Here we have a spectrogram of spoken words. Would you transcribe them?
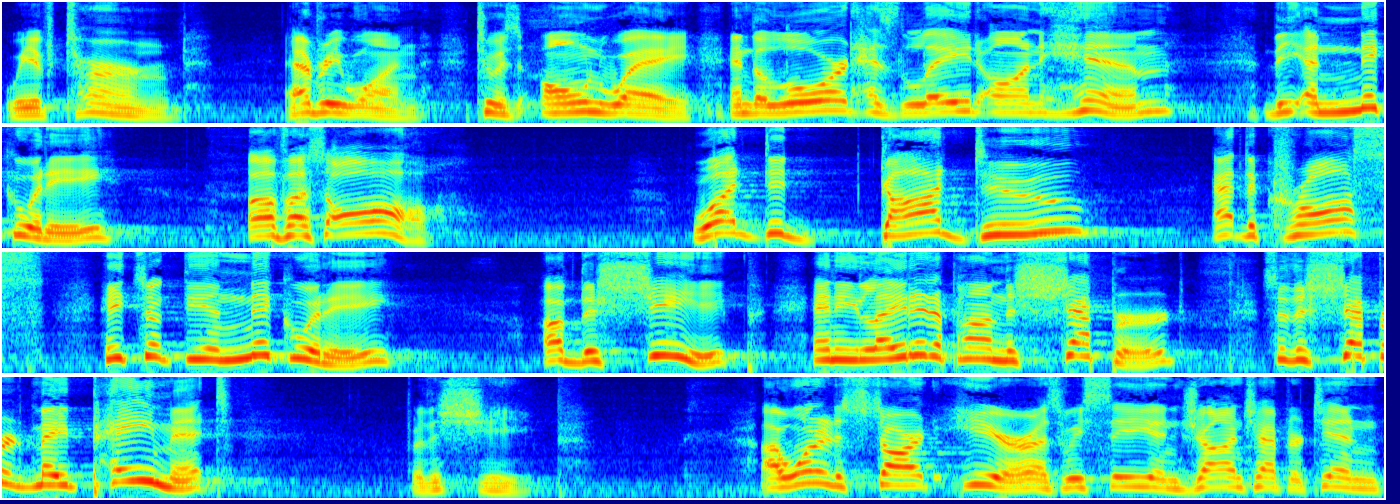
We have turned everyone to his own way, and the Lord has laid on him the iniquity of us all. What did God do at the cross? He took the iniquity of the sheep and he laid it upon the shepherd, so the shepherd made payment for the sheep. I wanted to start here, as we see in John chapter 10,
